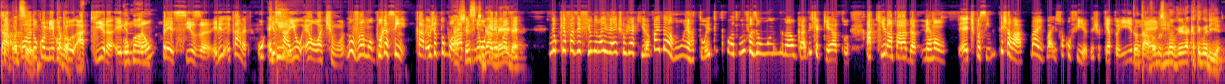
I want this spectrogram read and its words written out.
Tá, Vocês concordam comigo Tá que o Akira, ele Concordo. não precisa. Ele, cara, o que, É que- saiu é ótimo. Não vamos, porque assim, cara, eu já tô bolado que nem eu dar querer merda. fazer. Não quer fazer filme live action de Akira. Vai dar ruim, Arthur. E tu, pô, tu vamos fazer um. Não, cara, deixa quieto. Akira é uma parada, meu irmão. É tipo assim, deixa lá, vai, vai, só confia, deixa quieto aí. Então tá, mexe. vamos mover a categoria.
